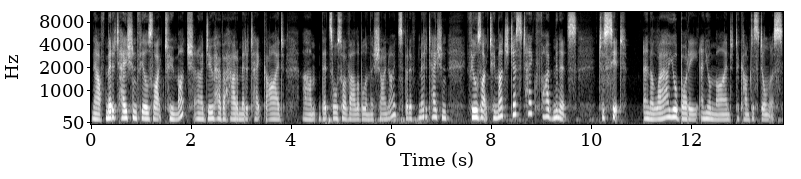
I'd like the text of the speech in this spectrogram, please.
now, if meditation feels like too much, and I do have a how to meditate guide um, that's also available in the show notes, but if meditation feels like too much, just take five minutes to sit and allow your body and your mind to come to stillness.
